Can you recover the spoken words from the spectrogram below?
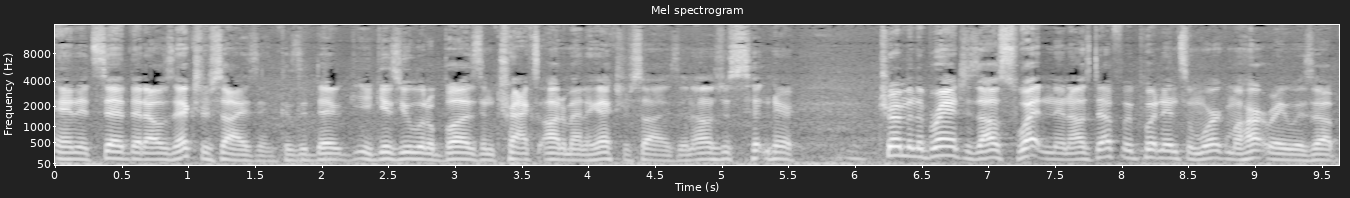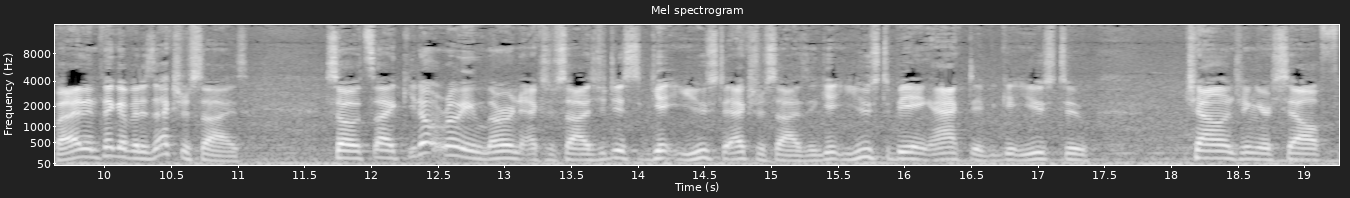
and it said that I was exercising because it, it gives you a little buzz and tracks automatic exercise. And I was just sitting there trimming the branches. I was sweating and I was definitely putting in some work. My heart rate was up, but I didn't think of it as exercise. So it's like you don't really learn exercise. You just get used to exercising, get used to being active, you get used to challenging yourself.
